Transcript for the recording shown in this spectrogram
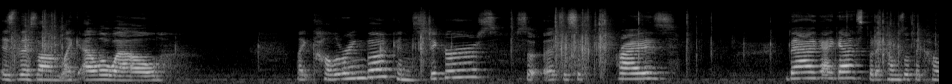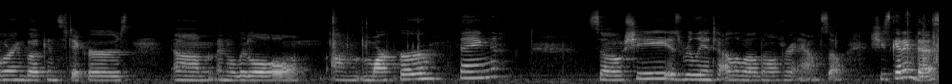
is this um like LOL like coloring book and stickers. So it's a surprise bag, I guess, but it comes with a coloring book and stickers um, and a little um, marker thing. So she is really into LOL dolls right now. So she's getting this.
